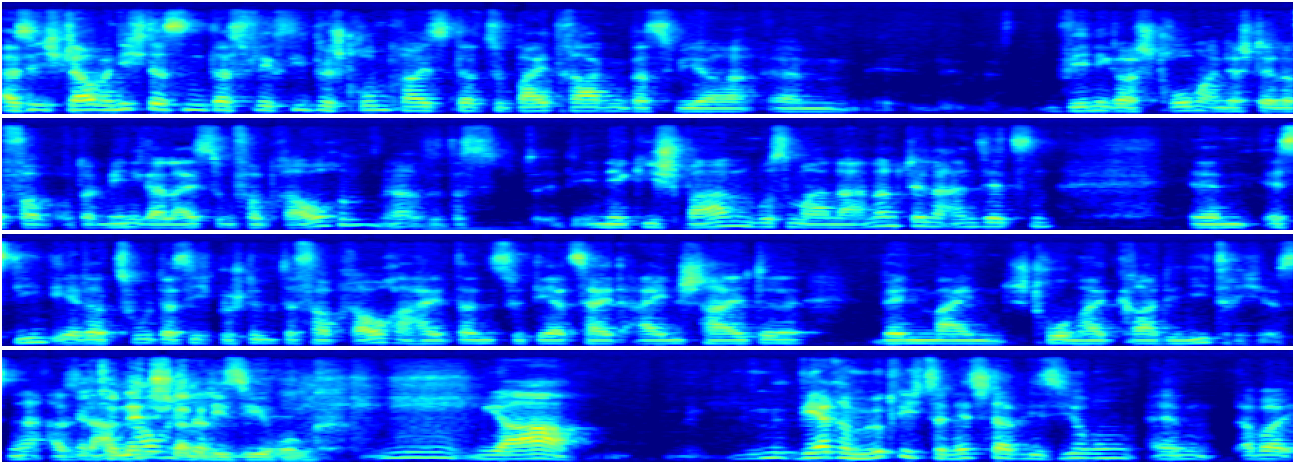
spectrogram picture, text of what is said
also ich glaube nicht, dass, dass flexible Strompreise dazu beitragen, dass wir ähm, weniger Strom an der Stelle oder weniger Leistung verbrauchen. Also das Energie sparen muss man an einer anderen Stelle ansetzen. Ähm, es dient eher dazu, dass ich bestimmte Verbraucher halt dann zu der Zeit einschalte, wenn mein Strom halt gerade niedrig ist. Ne? Also ja, zur Netzstabilisierung. Dann, ja, wäre möglich zur Netzstabilisierung, ähm, aber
